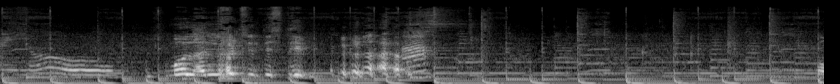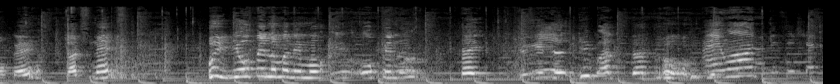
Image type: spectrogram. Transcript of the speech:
I know. small and large intestine. Ah, okay, that's next. Uy, you open naman eh mo. You open. oh. Kay, you get to give us that. I want. This is just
